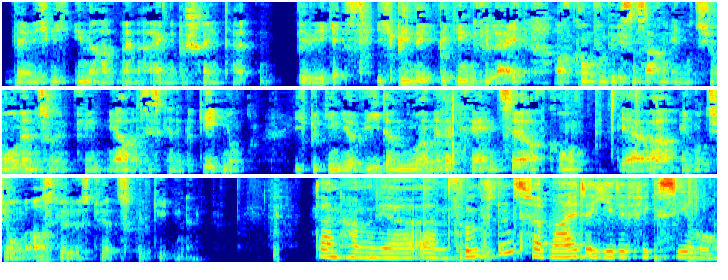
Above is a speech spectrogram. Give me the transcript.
wenn ich mich innerhalb meiner eigenen Beschränktheiten bewege. Ich bin, beginne vielleicht aufgrund von gewissen Sachen Emotionen zu empfinden, ja, aber das ist keine Begegnung. Ich beginne ja wieder nur meiner Grenze, aufgrund derer Emotion ausgelöst wird, zu begegnen. Dann haben wir ähm, fünftens, vermeide jede Fixierung.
